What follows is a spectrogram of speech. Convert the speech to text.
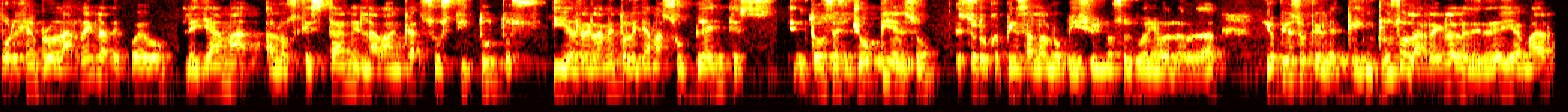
por ejemplo, la regla de juego le llama a los que están en la banca sustitutos y el reglamento le llama suplentes. Entonces yo pienso, esto es lo que piensa Lalo Vicio y no soy dueño de la verdad, yo pienso que, que incluso la regla le debería llamar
